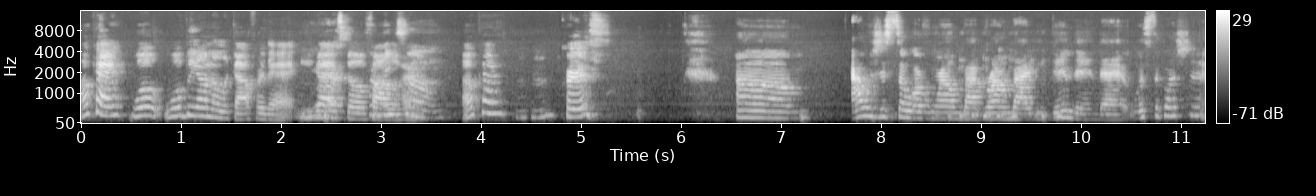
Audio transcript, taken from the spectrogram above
okay, we'll we'll be on the lookout for that. You guys go follow Coming her. Okay, soon. Chris. Um, I was just so overwhelmed by brown body bending that. What's the question?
